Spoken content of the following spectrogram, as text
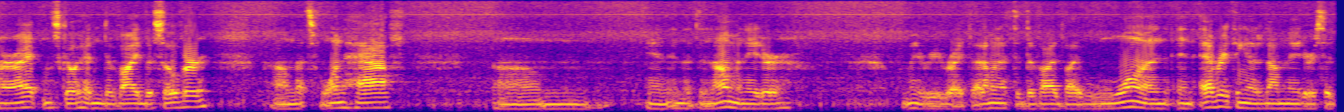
Alright, let's go ahead and divide this over. Um, that's 1 half. Um, and in the denominator, let me rewrite that. I'm going to have to divide by 1, and everything in the denominator is a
